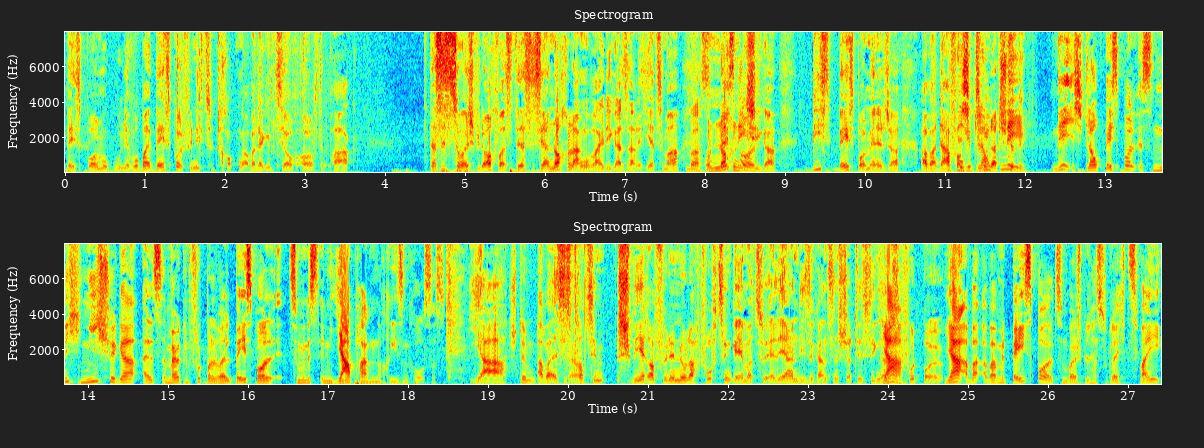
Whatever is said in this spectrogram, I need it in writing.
Baseball Mogul. Ja, wobei Baseball finde ich zu trocken, aber da gibt es ja auch Out of the Park. Das ist zum Beispiel auch was, das ist ja noch langweiliger, sag ich jetzt mal. Was? Und noch Baseball? nischiger. Beas- Baseball Manager, aber davon gibt es glaube, 100 nee. Stück. Nee, ich glaube, Baseball ist nicht nischiger als American Football, weil Baseball zumindest in Japan noch riesengroß ist. Ja, Stimmt. aber es ist Ja. trotzdem schwerer für den 0815-Gamer zu erlernen, diese ganzen Statistiken Ja. als die Football. Ja, aber, aber mit Baseball zum Beispiel hast du gleich zwei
